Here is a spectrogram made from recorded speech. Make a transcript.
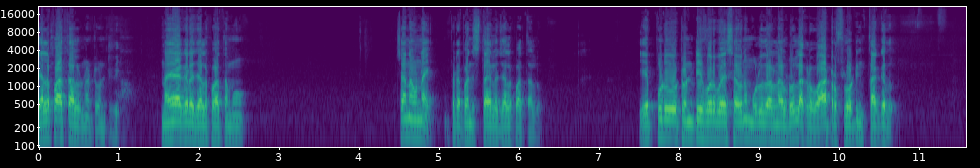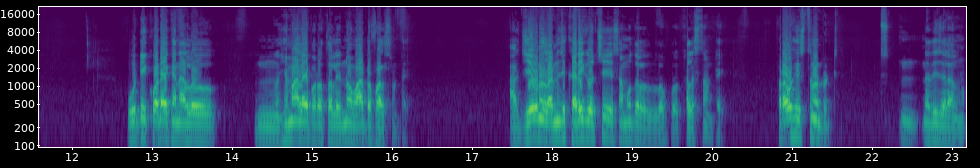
జలపాతాలు ఉన్నటువంటివి. నయాగర జలపాతము. చాలా ఉన్నాయి. ప్రపంచ స్థాయిలో జలపాతాలు. ఎప్పుడు ట్వంటీ ఫోర్ బై సెవెన్ మూడు వందల నాలుగు రోజులు అక్కడ వాటర్ ఫ్లోటింగ్ తగ్గదు. ఊటీ కొడైకెనాల్ హిమాలయ పర్వతాలు ఎన్నో వాటర్ ఫాల్స్ ఉంటాయి. ఆ జీవనాలు నుంచి కరిగి వచ్చి సముద్రంలో కలుస్తూ ఉంటాయి. ప్రవహిస్తున్నటువంటి నదీ జలాలను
